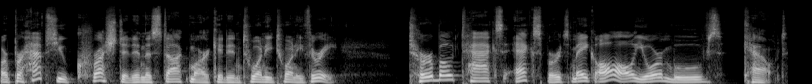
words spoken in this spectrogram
Or perhaps you crushed it in the stock market in 2023. TurboTax experts make all your moves count,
